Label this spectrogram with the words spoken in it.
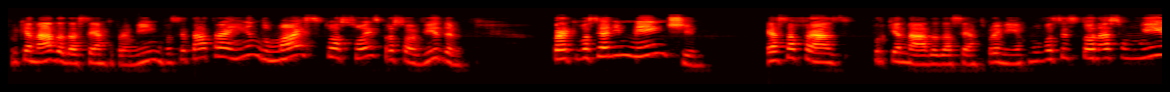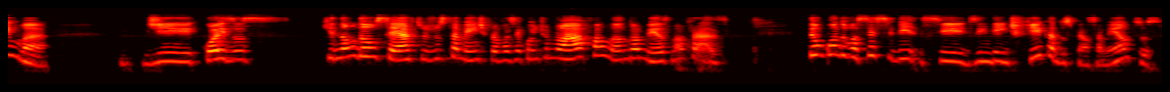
por que nada dá certo para mim, você está atraindo mais situações para sua vida para que você alimente essa frase, porque nada dá certo para mim. É como você se tornasse um imã de coisas que não dão certo justamente para você continuar falando a mesma frase. Então, quando você se, se desidentifica dos pensamentos,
